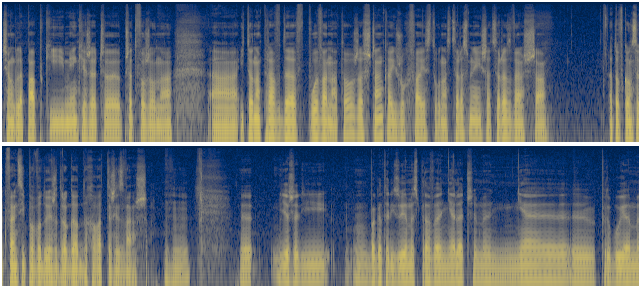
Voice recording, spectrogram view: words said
ciągle papki, miękkie rzeczy, przetworzone i to naprawdę wpływa na to, że szczęka i żuchwa jest u nas coraz mniejsza, coraz węższa, a to w konsekwencji powoduje, że droga oddechowa też jest węższa. Mhm. Y, jeżeli bagatelizujemy sprawę, nie leczymy, nie y, próbujemy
